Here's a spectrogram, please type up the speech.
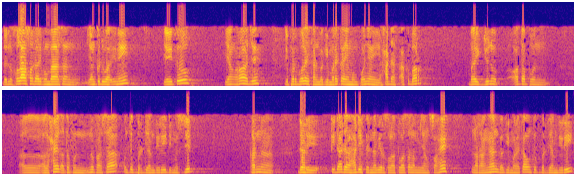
Dan khulasa dari pembahasan yang kedua ini yaitu yang rajih diperbolehkan bagi mereka yang mempunyai hadas akbar baik junub ataupun al-haid ataupun nufasa untuk berdiam diri di masjid. Karena dari tidak ada hadis dari Nabi Rasulullah SAW yang sahih larangan bagi mereka untuk berdiam diri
